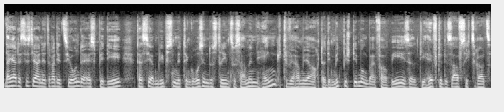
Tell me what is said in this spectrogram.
Naja, das ist ja eine Tradition der SPD, dass sie am liebsten mit den Großindustrien zusammenhängt. Wir haben ja auch da die Mitbestimmung. Bei VW ist ja die Hälfte des Aufsichtsrats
